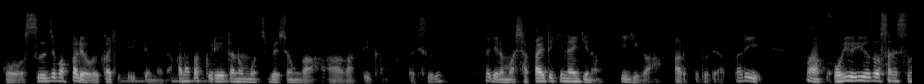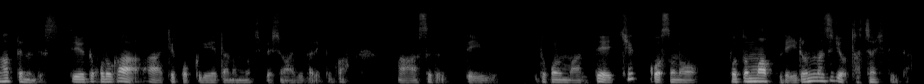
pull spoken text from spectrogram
こう数字ばっかり追いかけていても、なかなかクリエイターのモチベーションが上がっていかなかったりする。だけど、まあ、社会的な意義の意義があることであったり、まあ、こういうユーザーさんに刺さってるんですっていうところが、あ結構クリエイターのモチベーションを上げたりとかあするっていうところもあって、結構その、ボトムアップでいろんな事業を立ち上げていたっ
